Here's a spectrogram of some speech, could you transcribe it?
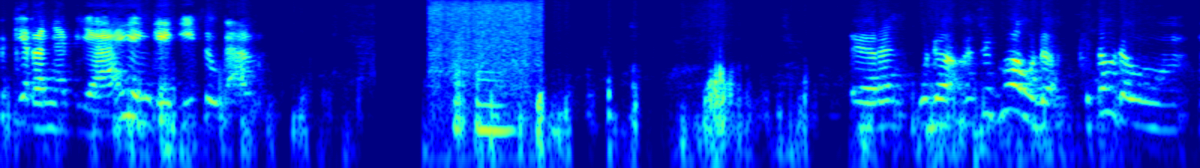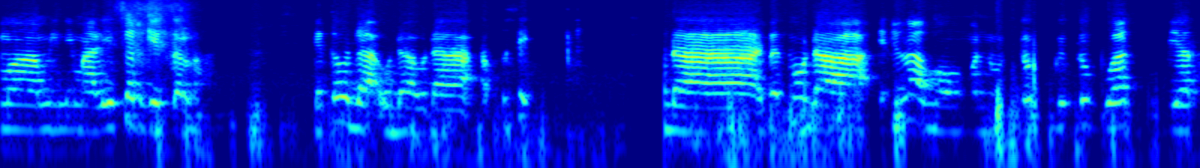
pikirannya dia yang kayak gitu kan Heran, udah, maksud gua udah, kita udah meminimalisir gitu loh. Itu udah udah udah apa sih? Udah itu udah inilah mau menutup gitu buat biar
